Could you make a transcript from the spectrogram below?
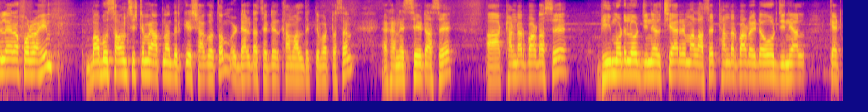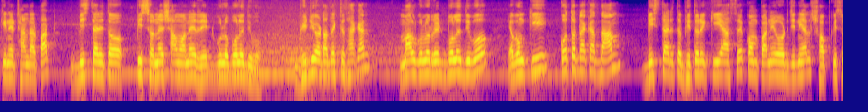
বিসমিল্লাহ রহমান রাহিম। বাবু সাউন্ড সিস্টেমে আপনাদেরকে স্বাগতম। ডেল্টা সেটের খামাল দেখতে পারতেছেন। এখানে সেট আছে, আর ঠান্ডার পার্ট আছে। ভি মডেল অরিজিনাল চেয়ারের মাল আছে। ঠান্ডার পার্ট এটা অরিজিনাল ক্যাটকিনের ঠান্ডার পার্ট বিস্তারিত পিছনে, সামনে রেটগুলো বলে দিব। ভিডিওটা দেখতে থাকেন, মালগুলো রেট বলে দিব, এবং কি, কত টাকা দাম, বিস্তারিত ভিতরে কি আছে, কোম্পানি অরিজিনাল সব কিছু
